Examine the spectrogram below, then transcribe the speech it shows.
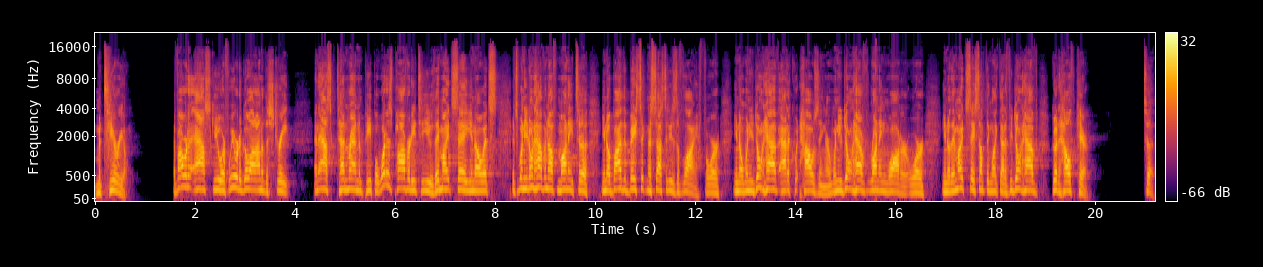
material. If I were to ask you, or if we were to go out onto the street and ask 10 random people, what is poverty to you? They might say, you know, it's, it's when you don't have enough money to, you know, buy the basic necessities of life, or, you know, when you don't have adequate housing, or when you don't have running water, or, you know, they might say something like that, if you don't have good health care. To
